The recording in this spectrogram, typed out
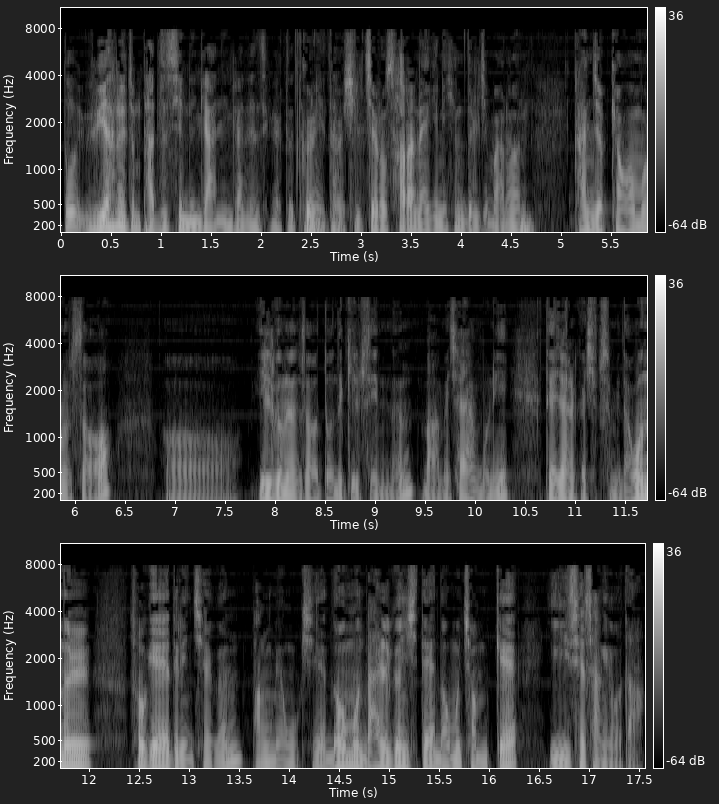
또 위안을 좀 받을 수 있는 게 아닌가 이런 생각도 듭니다. 그러니까 실제로 살아내기는 힘들지만은 음. 간접 경험으로서 어 읽으면서 또 느낄 수 있는 마음의 자양분이 되지 않을까 싶습니다. 오늘 소개해드린 책은 박명욱 씨의 너무 낡은 시대 너무 젊게 이 세상에 오다.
